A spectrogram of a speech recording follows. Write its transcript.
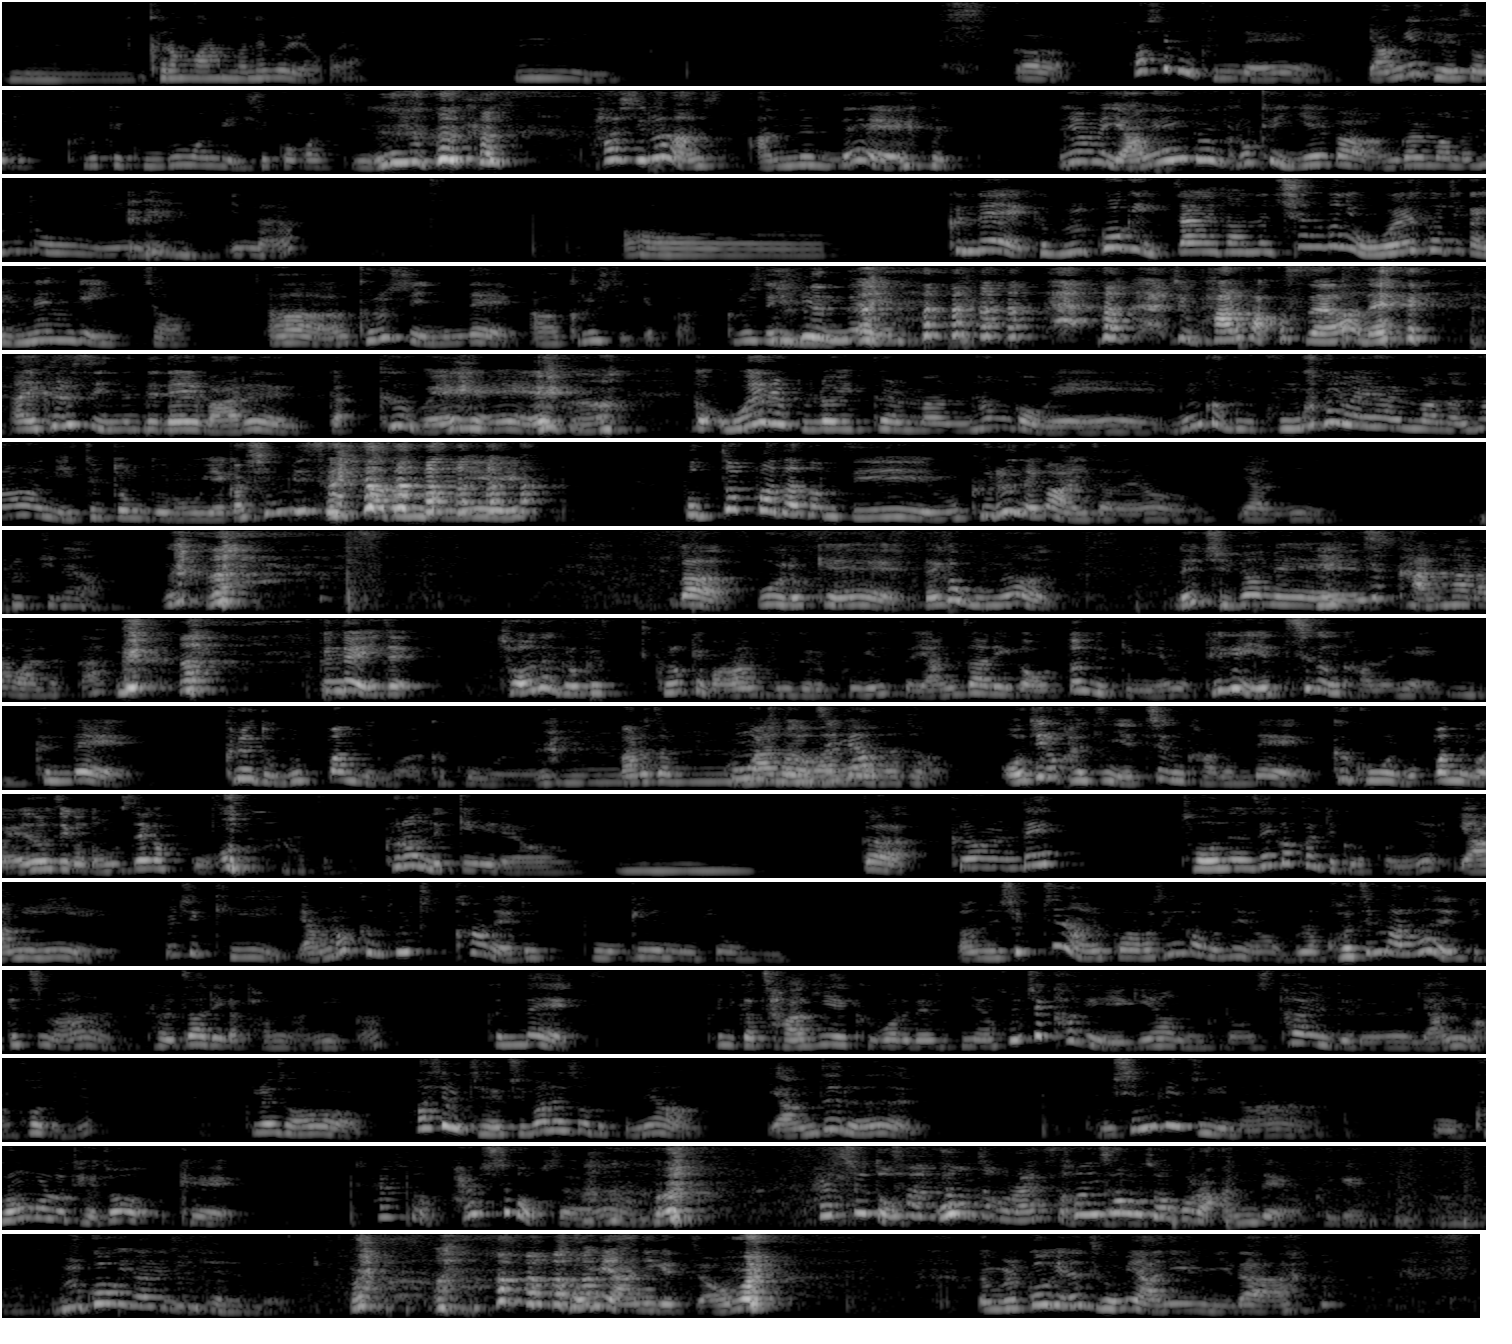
음, 그런 걸 한번 해보려고요. 음. 그러니까 사실은 근데 양에 대해서도 그렇게 궁금한 게 있을 것 같지는 사실은 않, 않는데 왜냐면 양의 행동이 그렇게 이해가 안 갈 만한 행동이 있나요? 어, 근데 그 물고기 입장에서는 충분히 오해 소지가 있는 게 있죠. 아 그럴 수 있는데 아 그럴 수 있겠다. 그럴 수 있는데 지금 바로 바꿨어요. 네. 아니 그럴 수 있는데 내 말은 그러니까 그 외에 그러니까 오해를 불러일으킬 만한 거 외에 뭔가 그렇게 궁금해할 만한 상황이 있을 정도로 얘가 신비스럽다든지 복잡하다든지 뭐 그런 애가 아니잖아요 양이 그렇긴 해요. 그러니까 뭐 이렇게 내가 보면 내 주변에 예측 가능하다고 할까? 근데 이제 저는 그렇게 그렇게 말하는 분들을 보긴 했어요 양자리가 어떤 느낌이냐면 되게 예측은 가능해 음. 근데 그래도 못 받는 거야 그 공을. 말하자면 공을 맞아, 던지면 맞아, 맞아. 어디로 갈진 예측은 가는데 그 공을 못 받는 거야. 에너지가 너무 세갖고. 그런 느낌이래요. 음. 그러니까 그런데 저는 생각할 때 그렇거든요. 양이 솔직히 양만큼 솔직한 애들 보기는 좀 나는 쉽진 않을 거라고 생각은 해요. 물론 거짓말을 하는 애들도 있겠지만 별자리가 다는 아니니까. 근데 그러니까 자기의 그거에 대해서 그냥 솔직하게 얘기하는 그런 스타일들은 양이 많거든요 그래서 사실 제 주변에서도 보면 양들은 뭐 신비주의나 뭐 그런 걸로 대저 이렇게 할 수. 할 수가 없어요. 할 수도 없고 천성적으로 할 수 없고. 선성적으로 안 돼요. 그게 물고기들이 좀 되는데. 좀이 아니겠죠. 물고기는 좀이 아닙니다.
